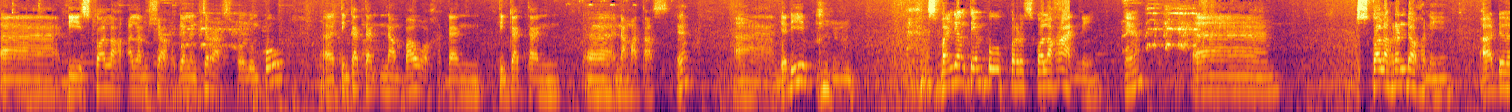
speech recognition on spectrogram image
uh, di Sekolah Alam Syah Jalan Ceras Kuala Lumpur uh, tingkatan 6 bawah dan tingkatan uh, 6 atas ya. Uh, jadi sepanjang tempoh persekolahan ni ya. Uh, sekolah rendah ni ada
